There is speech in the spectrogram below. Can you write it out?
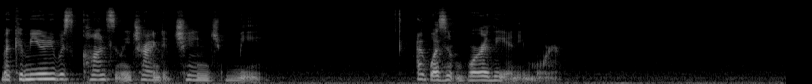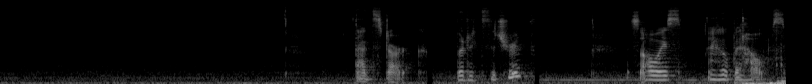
My community was constantly trying to change me. I wasn't worthy anymore. That's dark, but it's the truth. As always, I hope it helps.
